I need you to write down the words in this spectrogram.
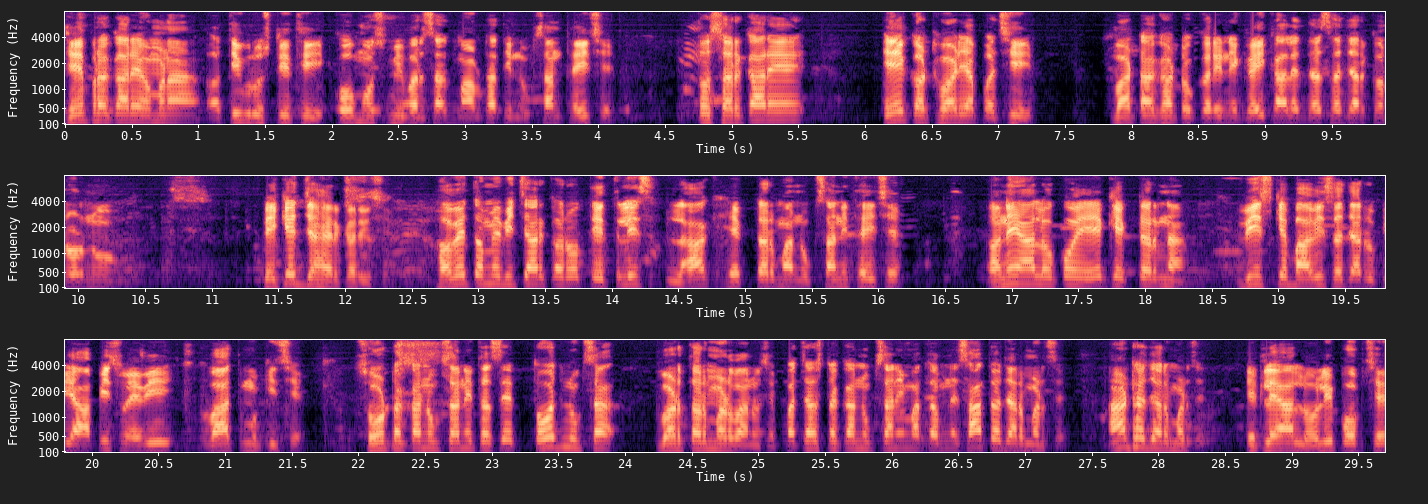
જે પ્રકારે હમણાં અતિવૃષ્ટિથી, કમોસમી વરસાદ માવઠાથી નુકસાન થઈ છે, તો સરકારે એક અઠવાડિયા પછી વાટાઘાટો કરીને ગઈકાલે દસ હજાર કરોડનું પેકેજ જાહેર કર્યું છે. હવે તમે વિચાર કરો, તેત્રીસ લાખ હેક્ટરમાં નુકસાની થઈ છે અને આ લોકોએ એક હેક્ટરના વીસ કે બાવીસ હજાર રૂપિયા આપીશું એવી વાત મૂકી છે. સો ટકા નુકસાની થશે તો જ નુકસાન વળતર મળવાનું છે. પચાસ ટકા નુકસાનીમાં તમને સાત હજાર મળશે, આઠ હજાર મળશે. એટલે આ લોલીપોપ છે.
